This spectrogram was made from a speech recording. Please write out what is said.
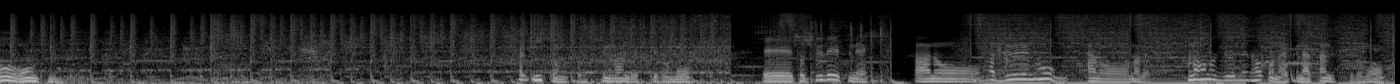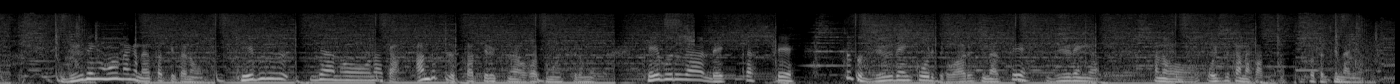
おお、大きい。はい、ミッションの途中なんですけども、えー、途中でですね、あのーまあ、充電の方、あのーなんだ、スマホの充電の方もなくなったんですけども、充電がなくなったっていうか、あの、ケーブルで、あのーなんか、アンドプル使ってる人ならわかると思うんですけども、ケーブルが劣化して、ちょっと充電効率が悪くなって、充電が、あのー追いつかなかったっていう形になります。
